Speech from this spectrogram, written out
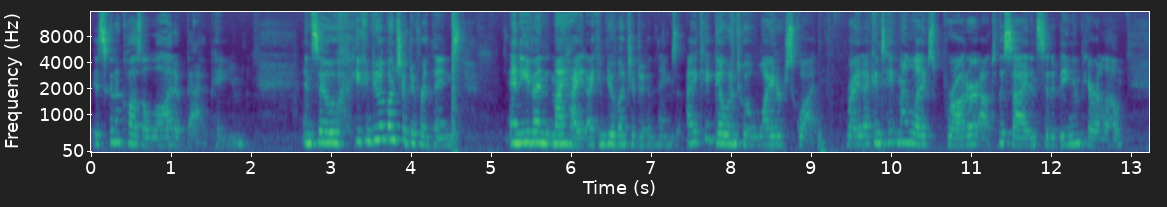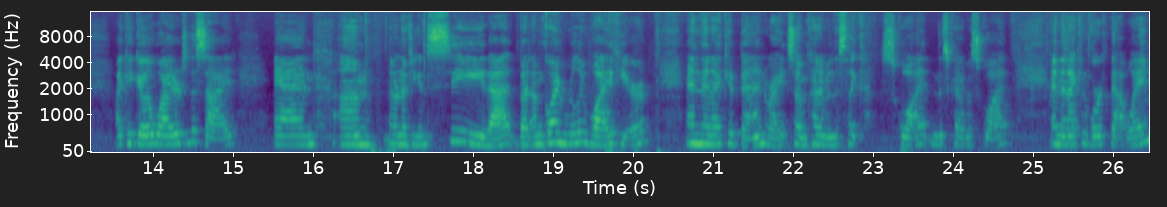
it's going to cause a lot of back pain. And so you can do a bunch of different things. And even my height, I can do a bunch of different things. I could go into a wider squat, right? I can take my legs broader out to the side instead of being in parallel. I could go wider to the side. And um, I don't know if you can see that, but I'm going really wide here. And then I could bend, right? So I'm kind of in this like squat, in this kind of a squat and then I could work that way.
